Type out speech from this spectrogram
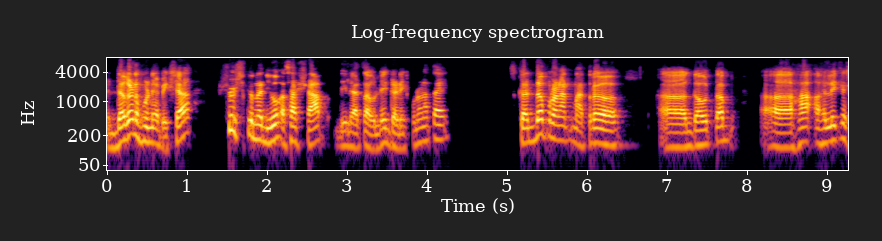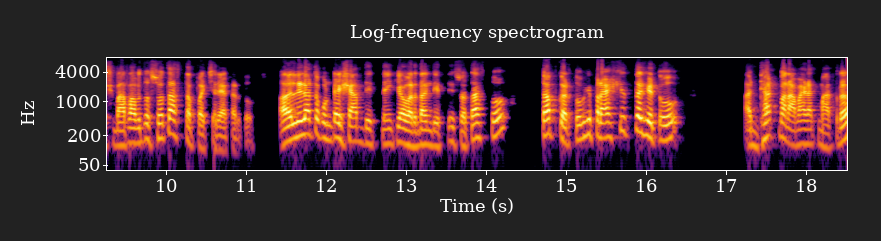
दगड होण्यापेक्षा शुष्क नदी हो असा शाप दिल्याचा उल्लेख गणेश पुराणात आहे. स्कंद पुराणात मात्र अं, गौतम हा अहलेच्या बापाबद्दल स्वतःच तपश्चर्या करतो. अहलेला तो कोणताही शाप देत नाही किंवा वरदान देत नाही स्वतःच तो तप करतो. म्हणजे प्रायश्चित्त घेतो. अध्यात्म रामायणात मात्र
